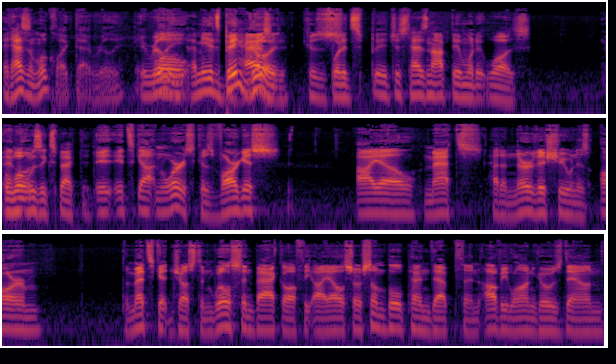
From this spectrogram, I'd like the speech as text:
It hasn't looked like that, really. It really. Well, I mean, it's been it good, 'cause- but it's it just has not been what it was, or And what look, was expected. it, it's gotten worse because Vargas, IL, Matz had a nerve issue in his arm. The Mets get Justin Wilson back off the IL, so some bullpen depth, and Avilan goes down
